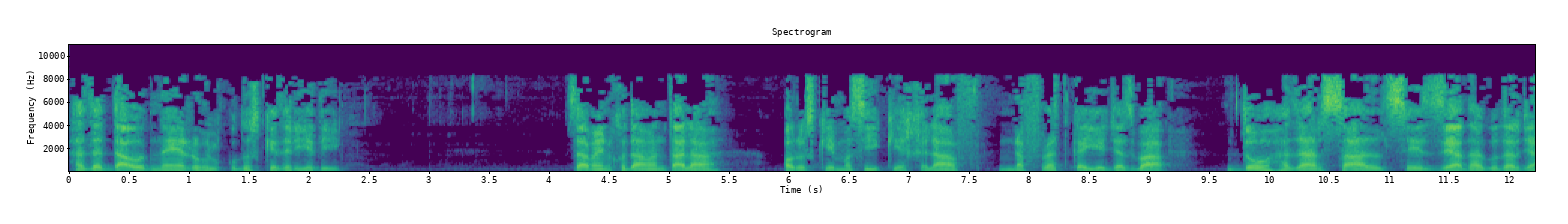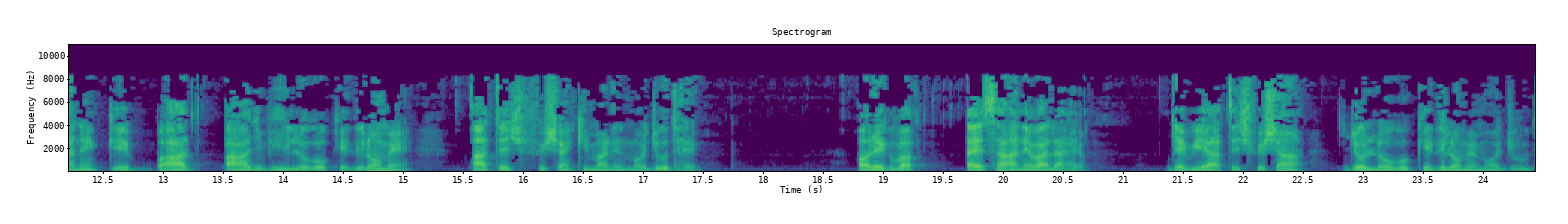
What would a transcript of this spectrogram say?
حضرت داؤد نے روح القدس کے ذریعے دی۔ سامعین خداون تعالی اور اس کے مسیح کے خلاف نفرت کا یہ جذبہ دو ہزار سال سے زیادہ گزر جانے کے بعد آج بھی لوگوں کے دلوں میں آتش فشاں کی مانند موجود ہے۔ اور ایک وقت ایسا آنے والا ہے جب یہ آتش فشاں جو لوگوں کے دلوں میں موجود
